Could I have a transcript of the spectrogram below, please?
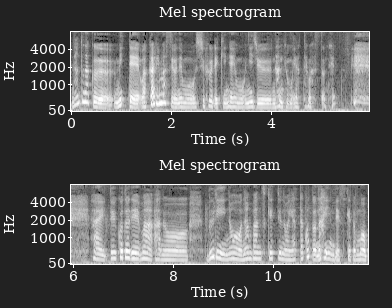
なんとなく見て分かりますよねもう主婦歴ねもう二十何年もやってますとね。はいということで、まあ、あのブリの南蛮漬けっていうのはやったことないんですけども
